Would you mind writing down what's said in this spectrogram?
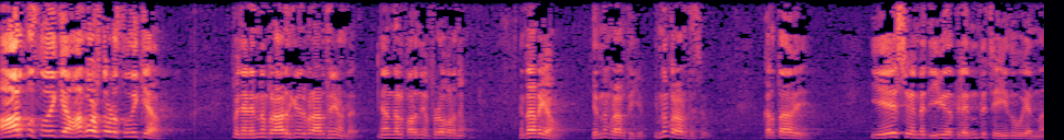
ആർത്ത് സ്തുതിക്കാം. ആഘോഷത്തോടെ സ്തുതിക്കാം. ഇപ്പൊ ഞാൻ എന്നും പ്രാർത്ഥിക്കുന്ന ഒരു പ്രാർത്ഥനയുണ്ട്. ഞാൻ ഇന്നലെ പറഞ്ഞു എപ്പോഴോ പറഞ്ഞു. എന്താ അറിയാമോ എന്നും പ്രാർത്ഥിക്കും. ഇന്നും പ്രാർത്ഥിച്ചു. കർത്താവേ യേശു എന്റെ ജീവിതത്തിൽ എന്ത് ചെയ്തു എന്ന്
